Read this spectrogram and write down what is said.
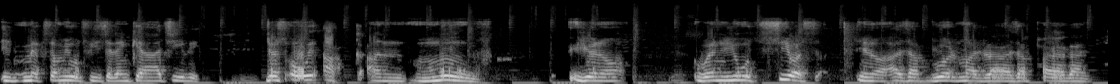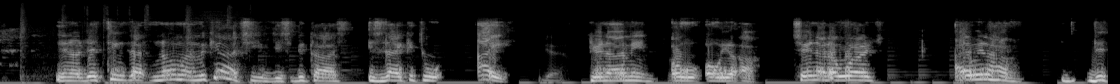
it makes some youth feel so they can't achieve it. Mm-hmm. Just how we act and move, you know, when youth see us, you know, as a role model as a paragon, you know, they think that no man, we can't achieve this because it's like it too high. Yeah. You know what I mean? Oh, oh, you are. So in other words, I will have the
